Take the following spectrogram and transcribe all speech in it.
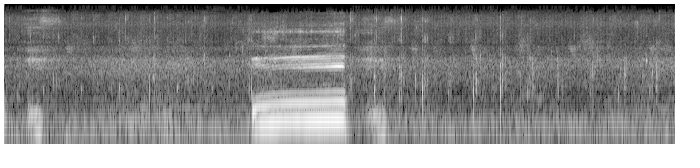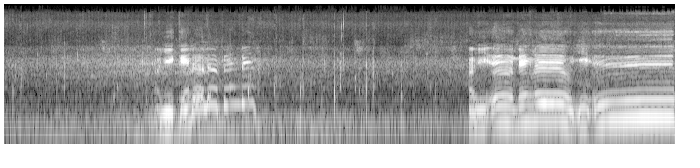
ดอืด เอายีเก่งเร็วเร็วเบ่งเบ่งเอายีเออเบ่งเร็วยีอืด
